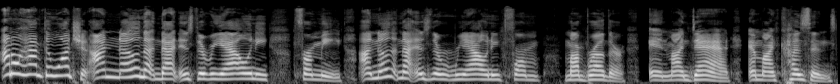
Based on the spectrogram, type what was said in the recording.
I don't have to watch it. I know that that is the reality for me. I know that that is the reality for my brother and my dad and my cousins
